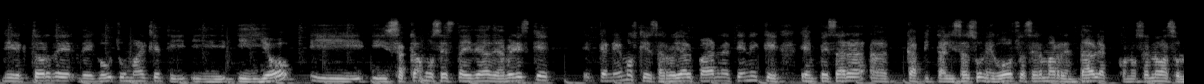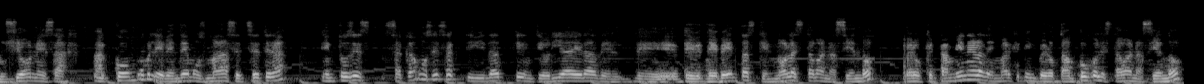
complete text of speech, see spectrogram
director de, de Go to Market y, yo y, sacamos esta idea de, a ver, es que tenemos que desarrollar el partner, tiene que empezar a, capitalizar su negocio, a ser más rentable, a conocer nuevas soluciones, a, a cómo le vendemos más, etcétera. Entonces sacamos esa actividad que en teoría era de, de, ventas que no la estaban haciendo, pero que también era de marketing, pero tampoco le estaban haciendo.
